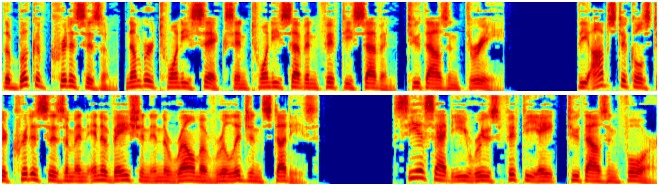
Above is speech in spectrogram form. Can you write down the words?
The Book of Criticism, No. 26 and 2757, 2003. The Obstacles to Criticism and Innovation in the Realm of Religion Studies. Siyasat e Rus 58, 2004.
